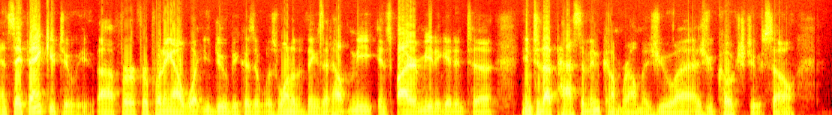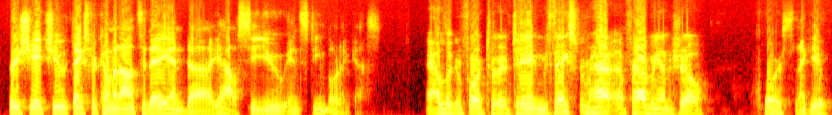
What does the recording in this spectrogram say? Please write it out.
and say thank you to you uh, for for putting out what you do because it was one of the things that helped me inspire me to get into into that passive income realm as you uh, as you coach to. So appreciate you. Thanks for coming on today. And uh, yeah, I'll see you in Steamboat, I guess. Yeah, looking forward to it. Jamie, thanks for, ha- for having me on the show. Of course. Thank you.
